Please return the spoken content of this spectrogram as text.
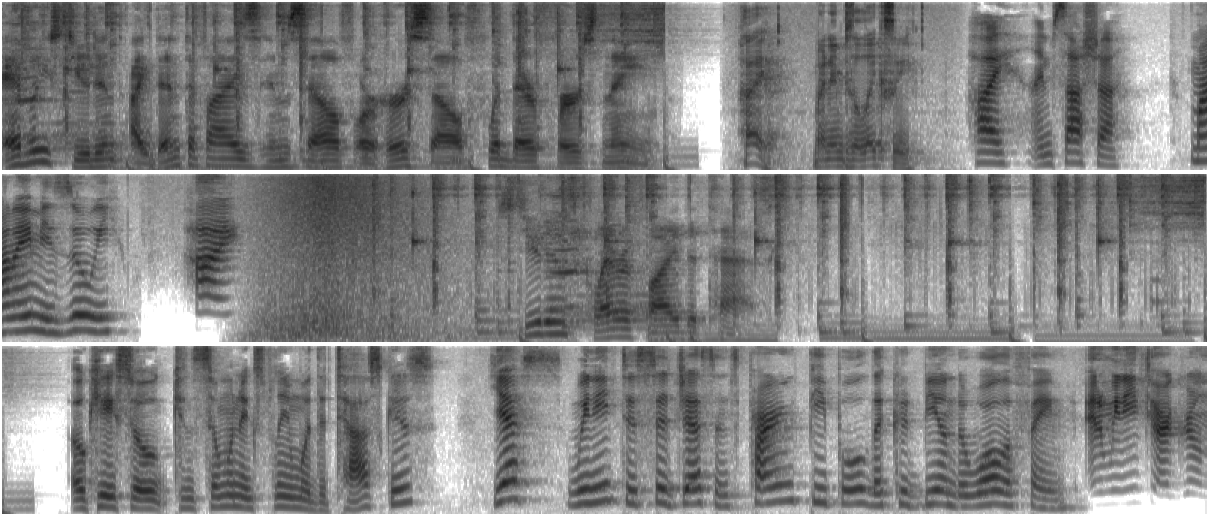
Every student identifies himself or herself with their first name. Hi, my name is Alexei. Hi, I'm Sasha. My name is Zoe. Hi. Students clarify the task. Okay, so can someone explain what the task is? Yes, we need to suggest inspiring people that could be on the Wall of Fame. And we need to agree on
